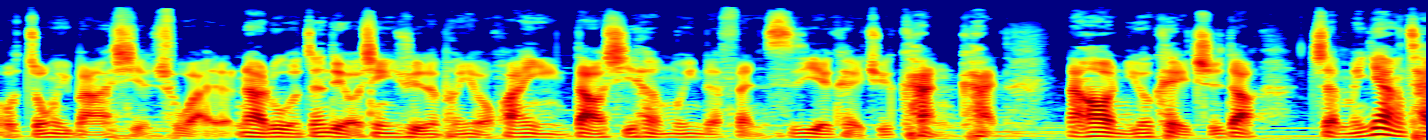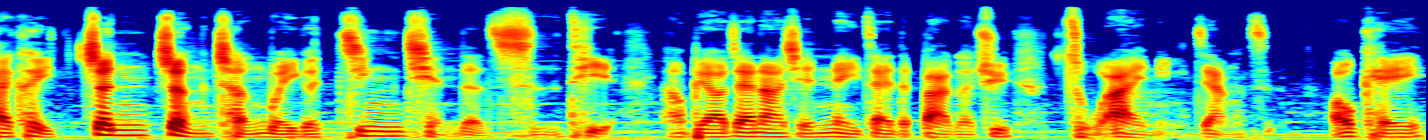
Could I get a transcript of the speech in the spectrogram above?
我终于把它写出来了。那如果真的有兴趣的朋友，欢迎到西和母婴的粉丝页可以去看看，然后你就可以知道怎么样才可以真正成为一个金钱的磁铁，然后不要在那些内在的 bug 去阻碍你这样子。OK，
